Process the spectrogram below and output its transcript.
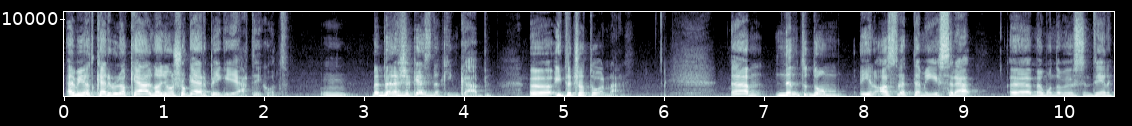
Emiatt kerülök el nagyon sok RPG játékot. Mm. Mert bele se kezdek inkább. Ö, itt a csatornán. Öm, nem tudom, én azt vettem észre, ö, megmondom őszintén,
